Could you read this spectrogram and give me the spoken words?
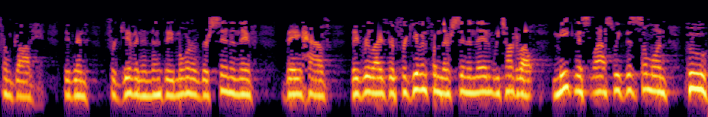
from God, they've been forgiven and they mourn of their sin and they've they have they've realized they're forgiven from their sin. And then we talked about meekness last week. This is someone who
